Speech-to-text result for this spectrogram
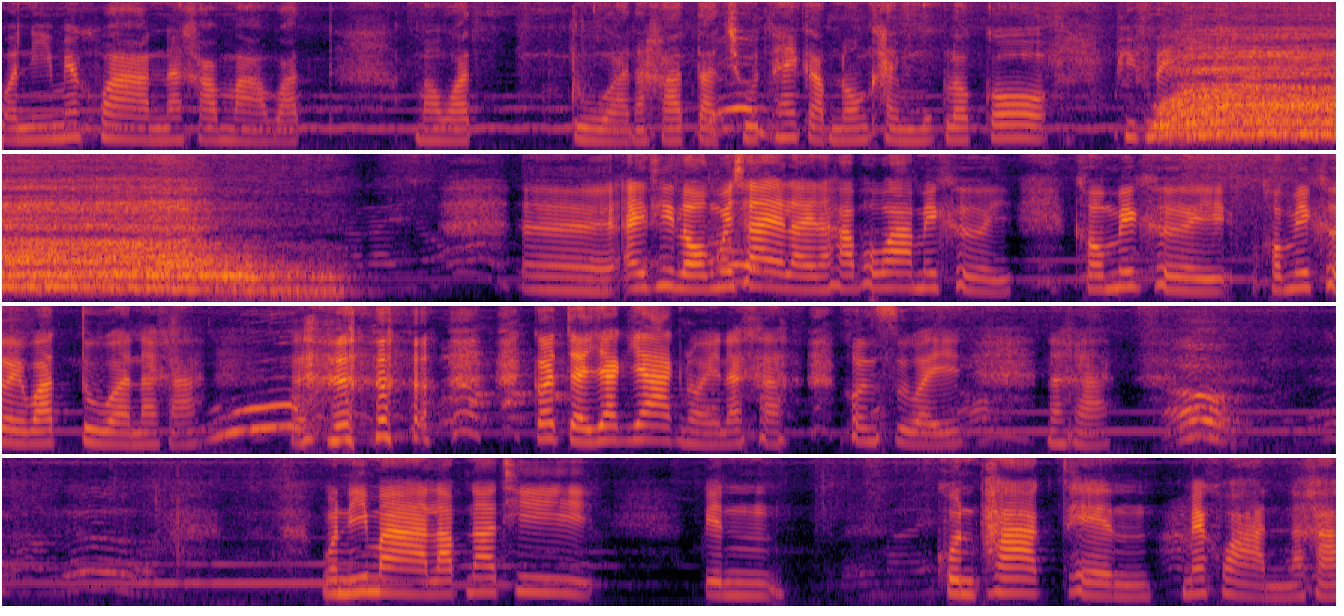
วันนี้แม่ควานนะคะมาวัดมาวัดตัวนะคะ ตัดชุดให้กับน้องไข่มุกแล้วก็พี่เฟรเออไอที่ร้องไม่ใช่อะไรนะคะ เพราะว่าไม่เคยเขาไม่เคยเขาไม่เคยวัดตัวนะคะ ก็จะยากๆหน่อยนะคะ คนสวยนะคะ วันนี้มารับหน้าที่เป็นคนภาคแทนแม่ควานนะคะ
